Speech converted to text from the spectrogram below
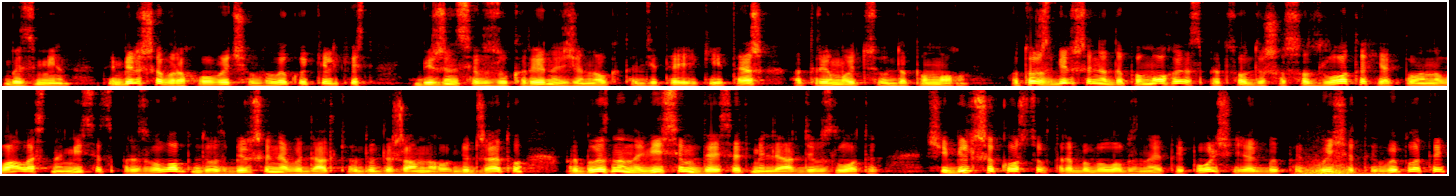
без змін. Тим більше враховуючи велику кількість біженців з України, жінок та дітей, які теж отримують цю допомогу. Отож, збільшення допомоги з 500 до 600 злотих, як планувалось, на місяць призвело б до збільшення видатків до державного бюджету приблизно на 8-10 мільярдів злотих. Ще більше коштів треба було б знайти Польщі, якби підвищити виплати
